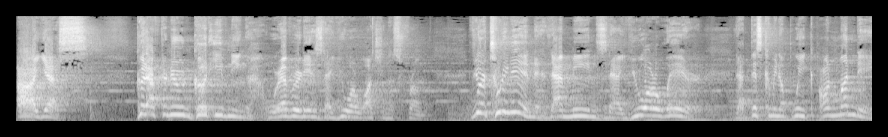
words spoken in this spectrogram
Ah, yes. Good afternoon, good evening, wherever it is that you are watching us from. If you're tuning in, that means that you are aware that this coming up week on Monday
